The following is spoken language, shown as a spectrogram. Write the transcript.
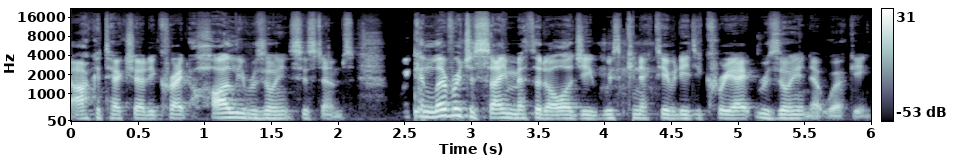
architecture to create highly resilient systems. We can leverage the same methodology with connectivity to create resilient networking.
